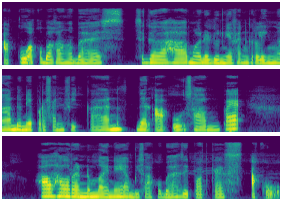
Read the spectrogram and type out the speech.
aku, aku bakal ngebahas segala hal mulai dari dunia fangirlingan, dunia perfanfikan, dan AU sampai hal-hal random lainnya yang bisa aku bahas di podcast aku.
